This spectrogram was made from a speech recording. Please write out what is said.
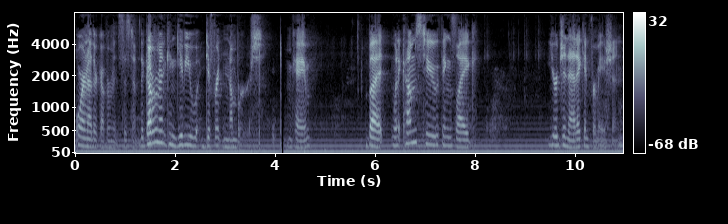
or another government system. The government can give you different numbers, okay? But when it comes to things like your genetic information,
